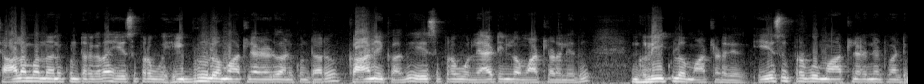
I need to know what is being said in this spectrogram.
చాలా మంది అనుకుంటారు కదా యేసుప్రభు హిబ్రూలో మాట్లాడాడు అనుకుంటారు కానీ కాదు యేసుప్రభు లాటిన్లో మాట్లాడలేదు గ్రీకులో మాట్లాడలేదు. యేసుప్రభు మాట్లాడినటువంటి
